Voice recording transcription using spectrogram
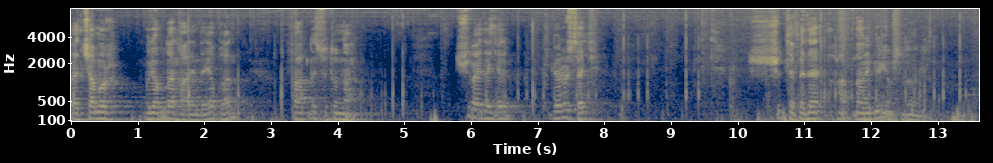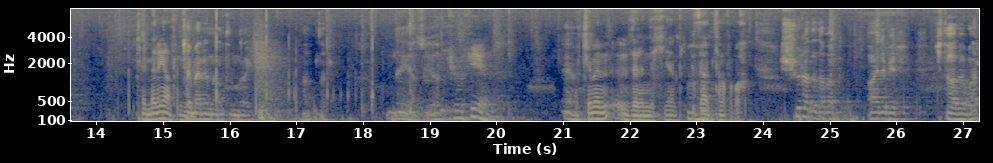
ve çamur bloklar halinde yapılan farklı sütunlar. Şurayı da gelip görürsek şu tepede hatları görüyor musunuz abi? Kemerin altında. Kemerin altındaki. Ne yazıyor? Türkiye. Evet. Kemerin üzerindeki yani güzel bir tarafa bak. Şurada da bak ayrı bir kitabe var.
